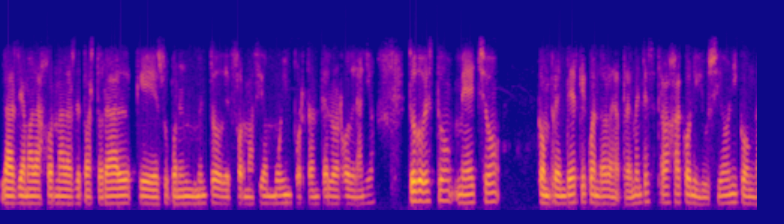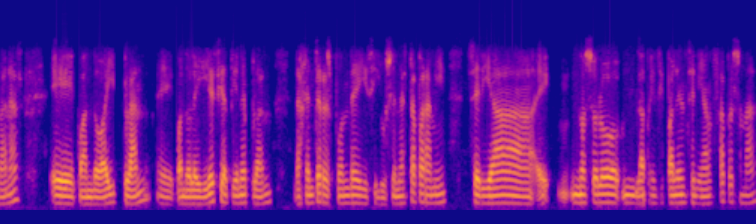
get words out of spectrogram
las llamadas jornadas de pastoral que suponen un momento de formación muy importante a lo largo del año. Todo esto me ha hecho comprender que cuando realmente se trabaja con ilusión y con ganas, eh, cuando hay plan, eh, cuando la iglesia tiene plan, la gente responde y se ilusiona. Esta para mí sería eh, no solo la principal enseñanza personal,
